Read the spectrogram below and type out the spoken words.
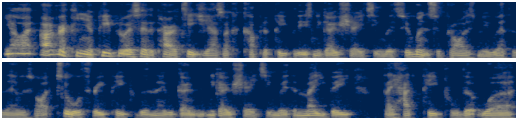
Yeah, I, I, reckon. You know, people always say the Paratici has like a couple of people he's negotiating with. So it wouldn't surprise me whether there was like two or three people that they were going negotiating with, and maybe they had people that were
